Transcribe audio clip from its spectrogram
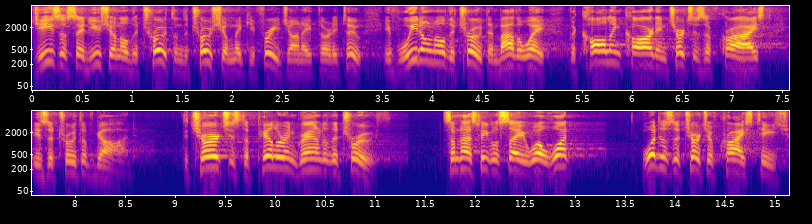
Jesus said, You shall know the truth, and the truth shall make you free, John 8 32. If we don't know the truth, and by the way, the calling card in churches of Christ is the truth of God. The church is the pillar and ground of the truth. Sometimes people say, well, what, what does the church of Christ teach?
